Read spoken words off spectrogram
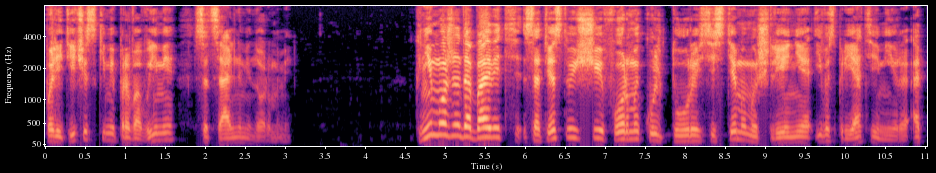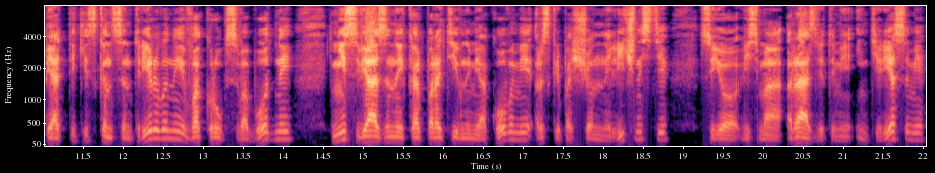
политическими, правовыми, социальными нормами. К ним можно добавить соответствующие формы культуры, системы мышления и восприятия мира, опять-таки сконцентрированные вокруг свободной, не связанной корпоративными оковами раскрепощенной личности с ее весьма развитыми интересами,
